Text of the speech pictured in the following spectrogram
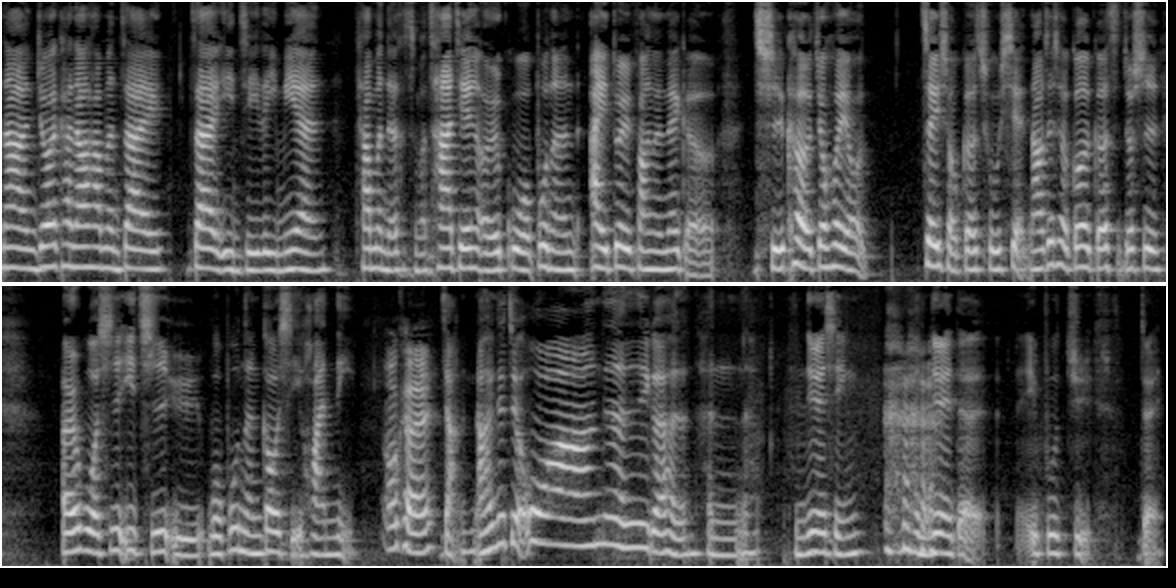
那你就会看到他们在在影集里面他们的什么擦肩而过，不能爱对方的那个时刻，就会有这一首歌出现。然后这首歌的歌词就是“而我是一只鱼，我不能够喜欢你 OK，” 这样，然后就觉得哇，真的是一个很很很虐心、很虐的一部剧，对。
